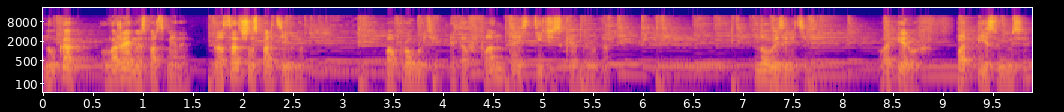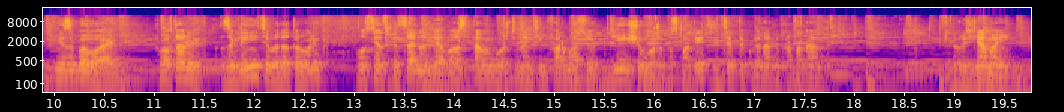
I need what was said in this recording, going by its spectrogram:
Ну как, уважаемые спортсмены, достаточно спортивно? Попробуйте, это фантастическое блюдо. Новые зрители, во-первых, подписываемся, не забываем. Во-вторых, загляните в этот ролик, он снят специально для вас, там вы можете найти информацию, где еще можно посмотреть рецепты кулинарной пропаганды. Друзья мои,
